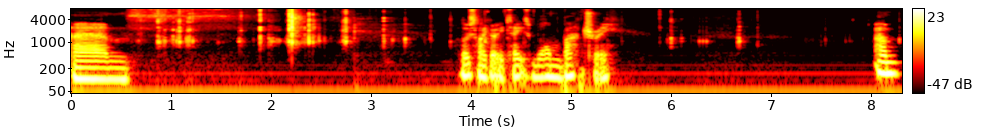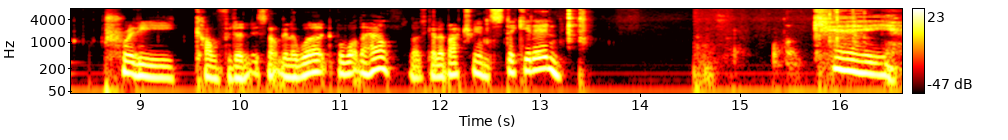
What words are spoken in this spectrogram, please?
Um, looks like it only takes one battery. I'm pretty confident it's not going to work, but what the hell? Let's get a battery and stick it in. Okay.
